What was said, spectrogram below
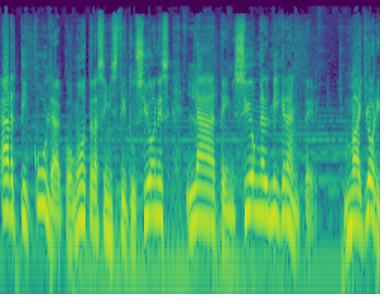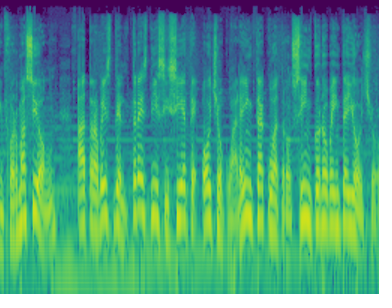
articula con otras instituciones la atención al migrante. Mayor información a través del 317-840-4598.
